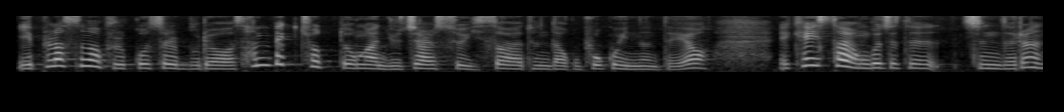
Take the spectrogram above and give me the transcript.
이 플라스마 불꽃을 무려 300초 동안 유지할 수 있어야 된다고 보고 있는데요. 이 K스타 연구진들은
